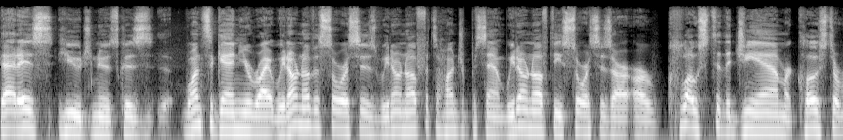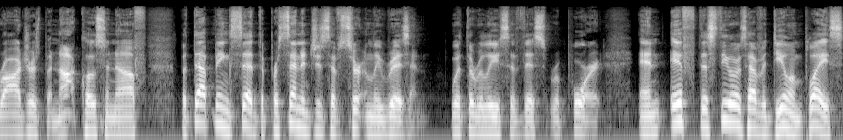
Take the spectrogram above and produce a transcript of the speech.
That is huge news because, uh, once again, you're right. We don't know the sources. We don't know if it's 100%. We don't know if these sources are, are close to the GM or close to Rodgers, but not close enough. But that being said, the percentages have certainly risen with the release of this report. And if the Steelers have a deal in place,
